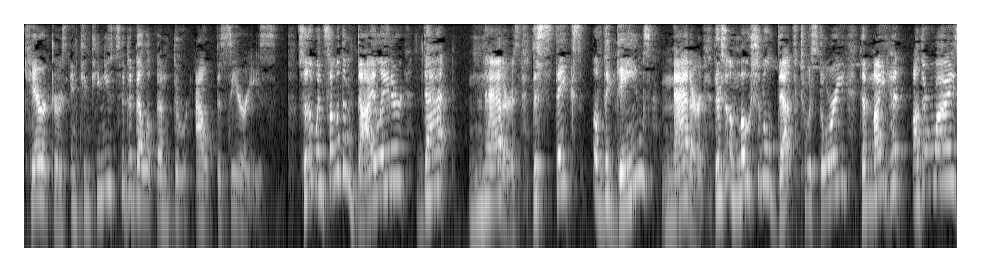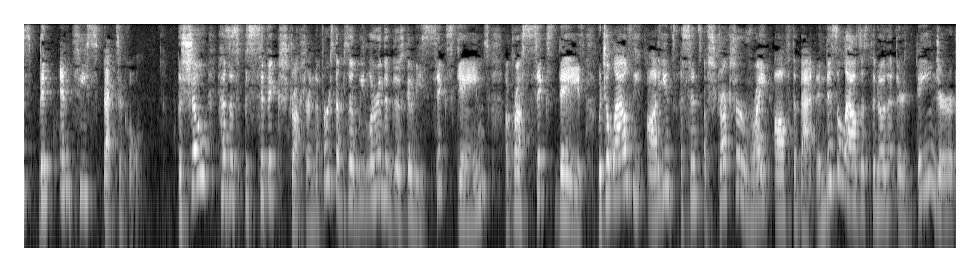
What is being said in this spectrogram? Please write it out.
characters and continues to develop them throughout the series so that when some of them die later, that matters. The stakes of the games matter. There's emotional depth to a story that might have otherwise been empty spectacle. The show has a specific structure. In the first episode, we learn that there's going to be six games across six days, which allows the audience a sense of structure right off the bat. And this allows us to know that there's danger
